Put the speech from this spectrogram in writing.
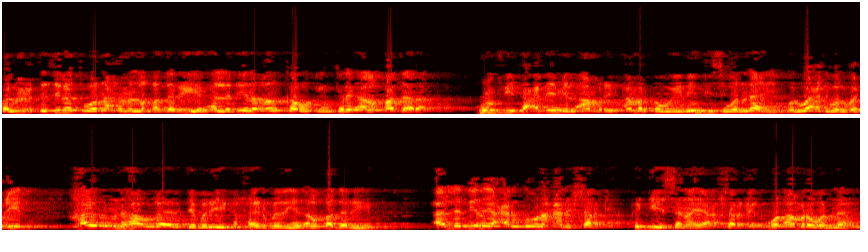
falmuctasilatu wanaxu min alqadariya aladiina ankaruu inkiray alqadara hum fii tacdiimi alamri amarka weynayntiisa wannahyi waalwacdi waalwaciid khayru min haulaai aljabariya ka khayr badan yihiin alqadariya aladiina yacriduuna can sharci ka jeesanaya sharciga waalamra wannahyi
